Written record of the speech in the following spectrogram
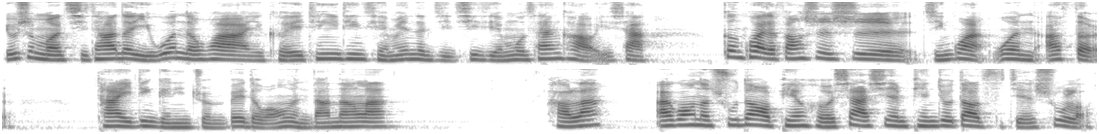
有什么其他的疑问的话，也可以听一听前面的几期节目，参考一下。更快的方式是，尽管问 Arthur，他一定给你准备的稳稳当当啦。好啦，阿光的出道篇和下线篇就到此结束了。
